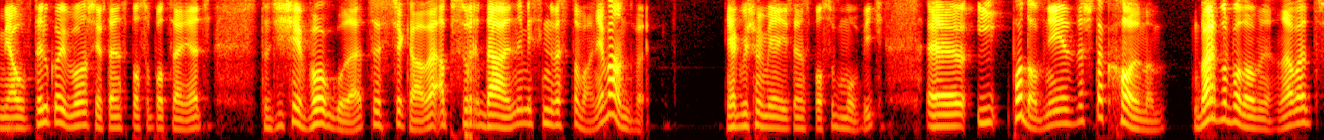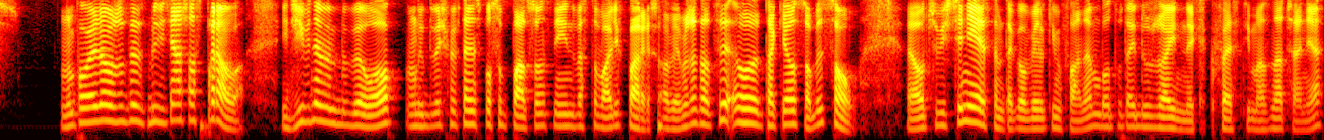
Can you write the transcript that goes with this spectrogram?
miał tylko i wyłącznie w ten sposób oceniać, to dzisiaj w ogóle, co jest ciekawe, absurdalnym jest inwestowanie w Antwerp jakbyśmy mieli w ten sposób mówić. Yy, I podobnie jest ze Sztokholmem. Bardzo podobnie. Nawet bym powiedział, że to jest bliźniacza sprawa. I dziwnym by było, gdybyśmy w ten sposób patrząc nie inwestowali w Paryż. A wiem, że tacy, o, takie osoby są. Ja oczywiście nie jestem tego wielkim fanem, bo tutaj dużo innych kwestii ma znaczenie.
